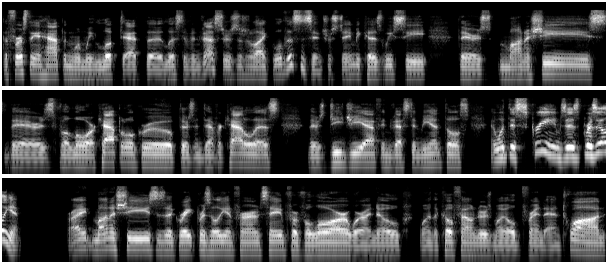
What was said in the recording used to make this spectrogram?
the first thing that happened when we looked at the list of investors is we're like, well, this is interesting because we see there's Monashees, there's Valor Capital Group, there's Endeavor Catalyst, there's DGF Investimentos, and what this screams is Brazilian right? Monashees is a great Brazilian firm. Same for Valor, where I know one of the co-founders, my old friend Antoine.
